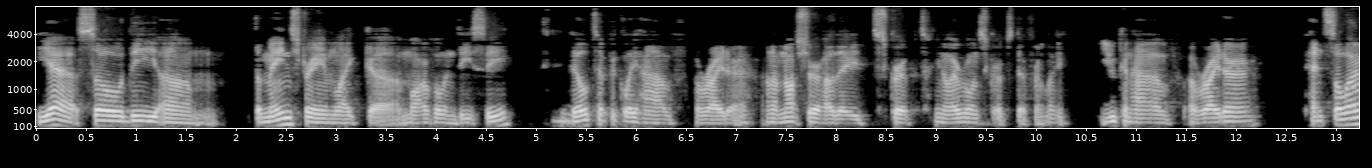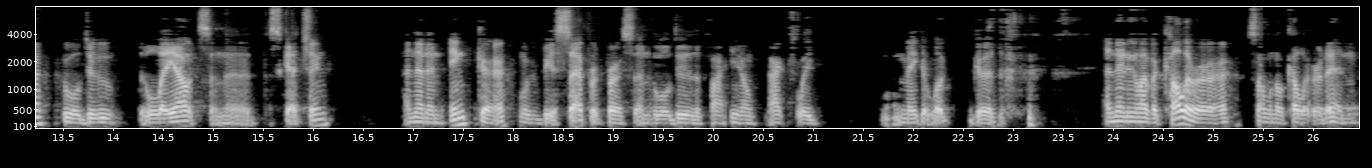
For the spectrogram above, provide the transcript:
Yeah. So the um, the mainstream, like uh, Marvel and DC, mm-hmm. they'll typically have a writer, and I'm not sure how they script. You know, everyone scripts differently. You can have a writer, penciler, who will do the layouts and the, the sketching. And then an inker would be a separate person who will do the, you know, actually make it look good. and then you'll have a colorer, someone will color it in.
